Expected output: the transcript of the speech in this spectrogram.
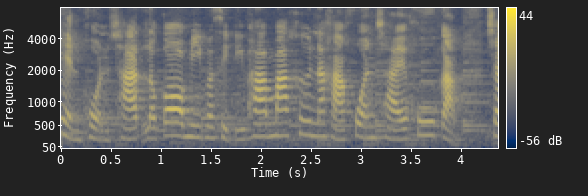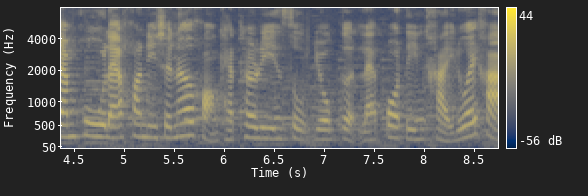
เห็นผลชัด แล้วก็มีประสิทธิภาพมากขึ้นนะคะ ควรใช้คู่กับแชมพูและคอนดิชเนอร์ของแคทเธอรีนสูตรโยเกิร์ตและโปรตีนไข่ด้วยค่ะ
